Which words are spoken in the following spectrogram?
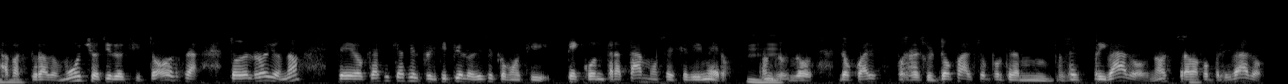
ha facturado mucho, ha sido exitosa, todo el rollo, ¿no? Pero casi casi al principio lo dice como si te contratamos ese dinero, lo, lo- lo cual pues resultó falso porque pues, es privado, ¿no? Es trabajo privado.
